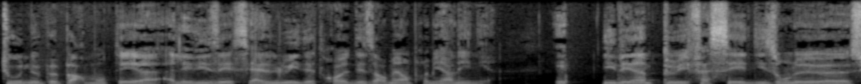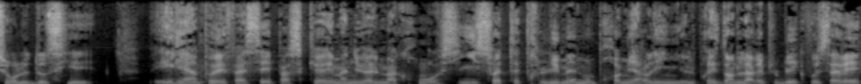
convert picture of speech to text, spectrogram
Tout ne peut pas remonter à, à l'Élysée. C'est à lui d'être désormais en première ligne. Il est un peu effacé, disons-le, euh, sur le dossier. Il est un peu effacé parce qu'Emmanuel Macron aussi, il souhaite être lui-même en première ligne. Le président de la République, vous savez,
